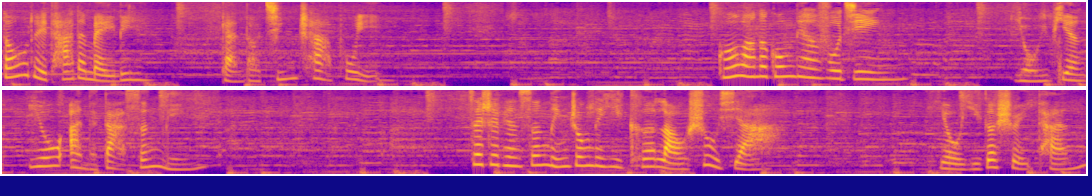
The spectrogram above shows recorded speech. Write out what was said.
都对她的美丽感到惊诧不已。国王的宫殿附近有一片幽暗的大森林，在这片森林中的一棵老树下。有一个水潭，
